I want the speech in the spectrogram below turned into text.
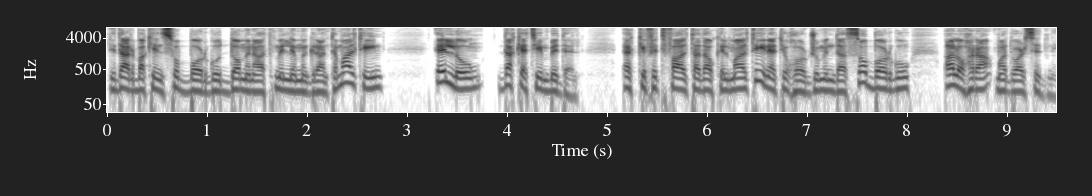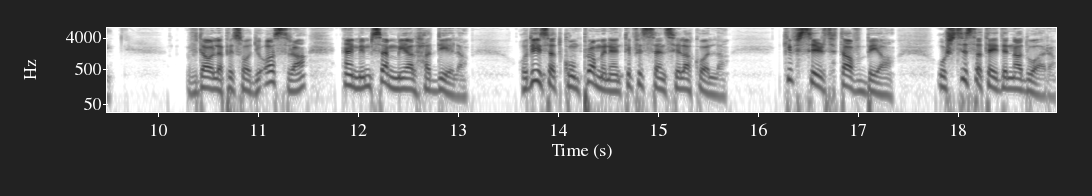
li darba kien subborgu dominat mill-immigranti Maltin, illum dak qed jinbidel, hekk kif it-tfal ta' dawk il-Maltin qed joħorġu minn da sobborgu għal oħra madwar Sydney. F'daw l-episodju osra hemm imsemmi għal ħaddiela u din se tkun prominenti fis-sensiela kollha Kif sirt taf biha u x'tista' tgħidilna dwarha?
